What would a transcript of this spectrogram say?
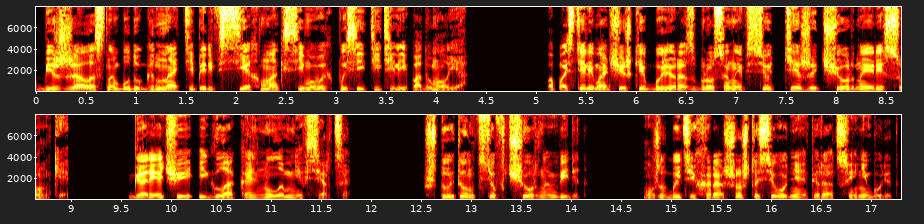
«Безжалостно буду гнать теперь всех Максимовых посетителей», — подумал я. По постели мальчишки были разбросаны все те же черные рисунки. Горячая игла кольнула мне в сердце. Что это он все в черном видит? Может быть и хорошо, что сегодня операции не будет.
